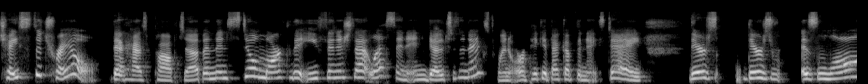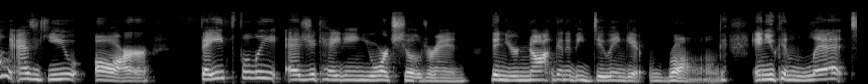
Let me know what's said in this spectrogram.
chase the trail that has popped up and then still mark that you finish that lesson and go to the next one or pick it back up the next day. There's there's as long as you are faithfully educating your children, then you're not going to be doing it wrong. And you can let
